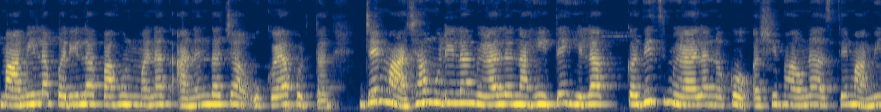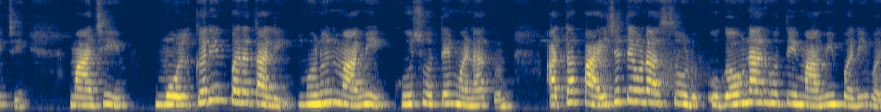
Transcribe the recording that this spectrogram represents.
मामीला परीला पाहून मनात आनंदाच्या उकळ्या फुटतात. जे माझ्या मुलीला मिळालं नाही ते हिला कधीच मिळायला नको अशी भावना असते मामीची. माझी मोलकरीन परत आली म्हणून मामी खुश होते मनातून. आता पाहिजे तेवढा सूड उगवणार होती मामी परीवर.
